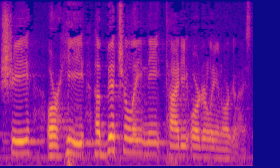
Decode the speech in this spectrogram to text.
she or he habitually neat, tidy, orderly, and organized?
